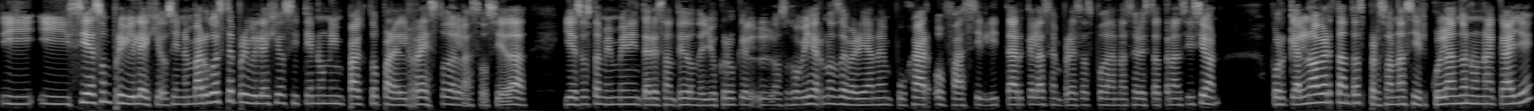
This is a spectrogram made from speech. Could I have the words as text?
y, y sí es un privilegio. Sin embargo, este privilegio sí tiene un impacto para el resto de la sociedad y eso es también bien interesante donde yo creo que los gobiernos deberían empujar o facilitar que las empresas puedan hacer esta transición, porque al no haber tantas personas circulando en una calle,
